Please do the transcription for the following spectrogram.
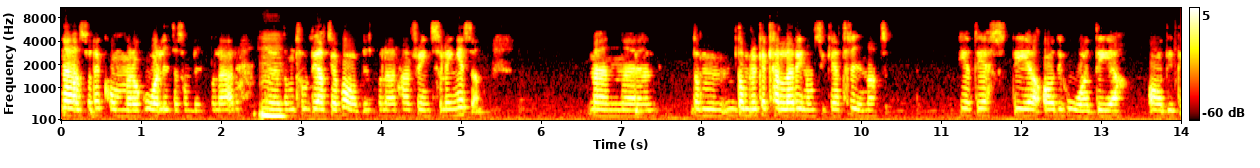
Nej, alltså det kommer och går lite som bipolär. Mm. Eh, de trodde att jag var bipolär här för inte så länge sedan. Men eh, de, de brukar kalla det inom psykiatrin att PTSD, ADHD, ADD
